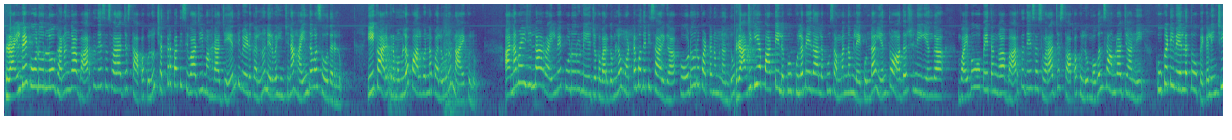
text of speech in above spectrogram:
రైల్వే కోడూరులో ఘనంగా భారతదేశ స్వరాజ్య స్థాపకులు ఛత్రపతి శివాజీ మహారాజ్ జయంతి వేడుకలను నిర్వహించిన హైందవ సోదరులు. ఈ కార్యక్రమంలో పాల్గొన్న పలువురు నాయకులు. అన్నమయ్య జిల్లా రైల్వే కోడూరు నియోజకవర్గంలో మొట్టమొదటిసారిగా కోడూరు పట్టణం నందు రాజకీయ పార్టీలకు కులభేదాలకు సంబంధం లేకుండా ఎంతో ఆదర్శనీయంగా వైభవోపేతంగా భారతదేశ స్వరాజ్య స్థాపకులు మొఘల్ సామ్రాజ్యాన్ని కూకటి వేళ్ళతో పెకలించి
